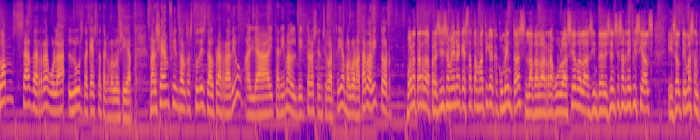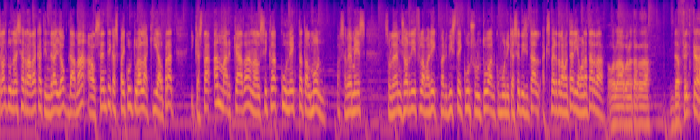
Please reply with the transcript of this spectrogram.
com s'ha de regular l'ús d'aquesta tecnologia. Marxem fins als estudis del Prat Ràdio. Allà hi tenim el Víctor Asensio García. Molt bona tarda, Víctor. Bona tarda. Precisament aquesta temàtica que comentes, la de la regulació de les intel·ligències artificials, és el tema central d'una xerrada que tindrà lloc demà al Cèntric Espai Cultural aquí al Prat i que està emmarcada en el cicle Connecta't al món. Per saber més, saludem Jordi Flamaric, periodista i consultor en comunicació digital, expert de la matèria. Bona tarda. Hola, bona tarda. De fet que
